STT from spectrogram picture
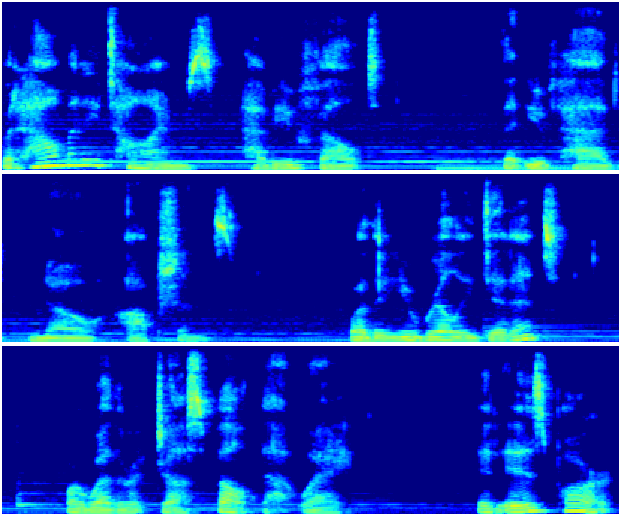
but how many times have you felt that you've had no options? Whether you really didn't or whether it just felt that way. It is part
